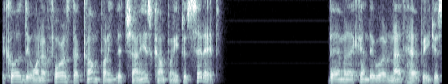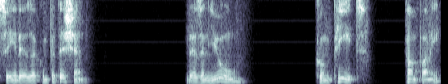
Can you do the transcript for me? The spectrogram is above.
because they want to force the company, the Chinese company, to set it. The American, they were not happy to see there's a competition. There's a new compete company.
